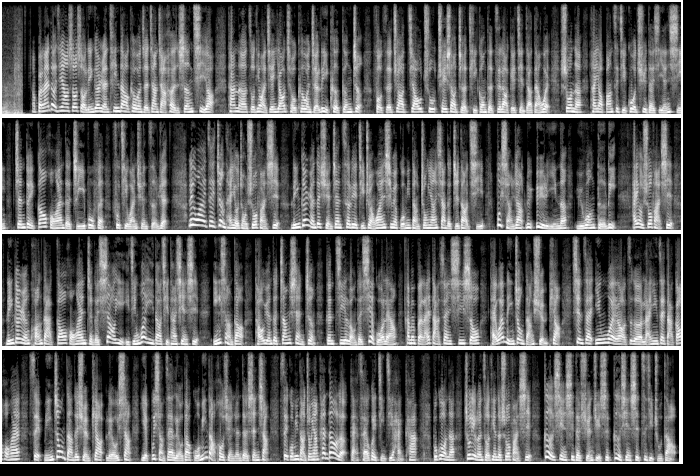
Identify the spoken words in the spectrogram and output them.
啊，本来都已经要收手，林根仁听到柯文哲这样讲，很生气哦。他呢，昨天晚间要求柯文哲立刻更正，否则就要交出吹哨者提供的资料给检调单位。说呢，他要帮自己过去的言行，针对高虹安的质疑部分负起完全责任。另外，在政坛有种说法是，林根仁的选战策略急转弯，是因为国民党中央下的指导棋，不想让绿玉林呢渔翁得利。还有说法是，林根仁狂打高虹安，整个效益已经外溢到其。其他县市影响到桃园的张善政跟基隆的谢国良，他们本来打算吸收台湾民众党选票，现在因为哦这个蓝营在打高虹安，所以民众党的选票流向也不想再流到国民党候选人的身上，所以国民党中央看到了，改才会紧急喊卡。不过呢，朱立伦昨天的说法是，各县市的选举是各县市自己主导。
